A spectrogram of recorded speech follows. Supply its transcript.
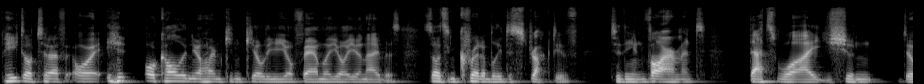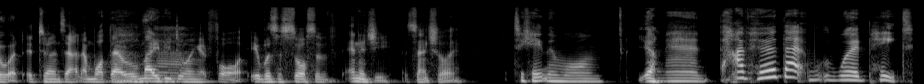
peat or turf or or coal in your home can kill you, your family, or your neighbors. So it's incredibly destructive to the environment. That's why you shouldn't do it. It turns out, and what they were maybe doing it for, it was a source of energy, essentially. to keep them warm. Yeah. Man, I've heard that word peat.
